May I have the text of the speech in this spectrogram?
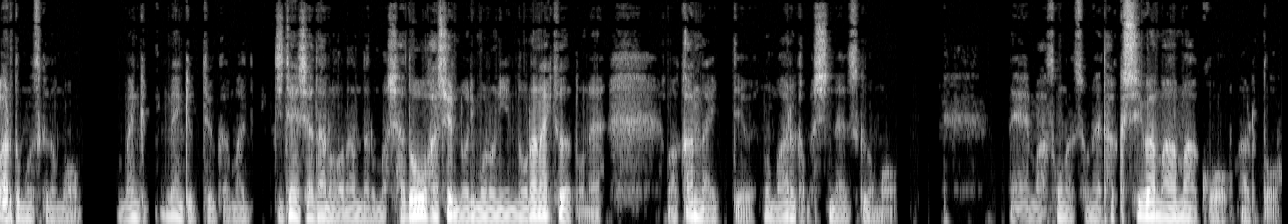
あると思うんですけども、免許、免許っていうか、まあ、自転車だの、なんだろう、まあ、車道を走る乗り物に乗らない人だとね、わかんないっていうのもあるかもしれないですけども、ね、まあそうなんですよね。タクシーはまあまあこう、あると。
